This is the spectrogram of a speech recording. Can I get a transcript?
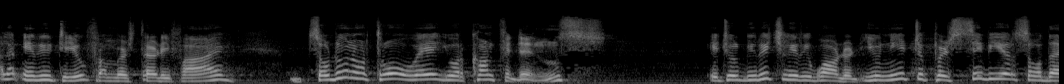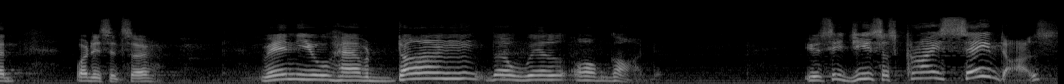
let me read to you from verse 35. So do not throw away your confidence. It will be richly rewarded. You need to persevere so that, what is it, sir? When you have done the will of God. You see, Jesus Christ saved us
